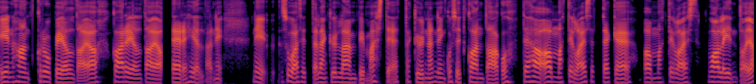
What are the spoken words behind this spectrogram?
Inhunt Groupilta ja Karilta ja Terhiltä, niin, niin suosittelen kyllä lämpimästi, että kyllä ne niin kuin sit kantaa, kun tehdään ammattilaiset tekee ammattilaisvalintoja.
